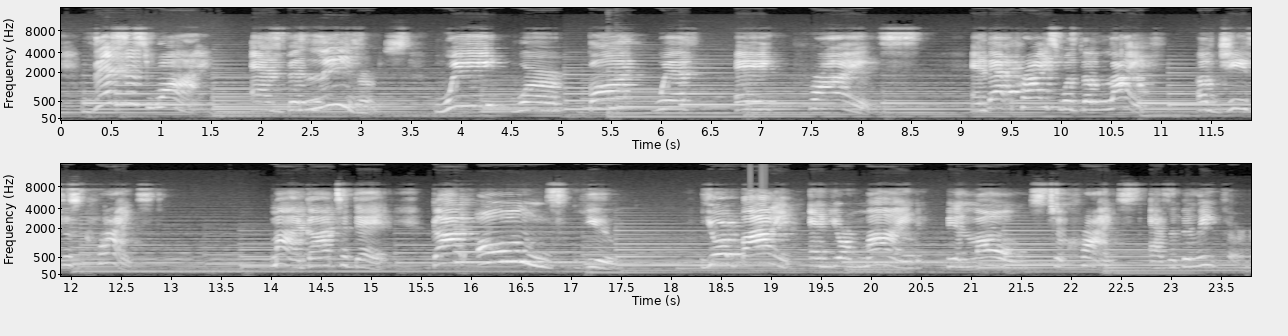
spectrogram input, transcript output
This is why, as believers, we were bought with a price. And that price was the life of Jesus Christ. My God, today, God owns you. Your body and your mind belongs to Christ as a believer.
